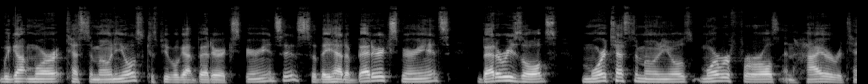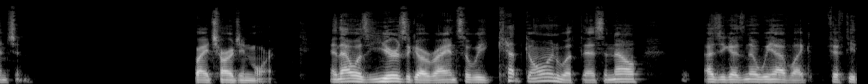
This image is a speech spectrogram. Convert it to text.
we got more testimonials because people got better experiences. So they had a better experience, better results, more testimonials, more referrals, and higher retention by charging more. And that was years ago, right? And so we kept going with this. And now, as you guys know, we have like $50,000,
